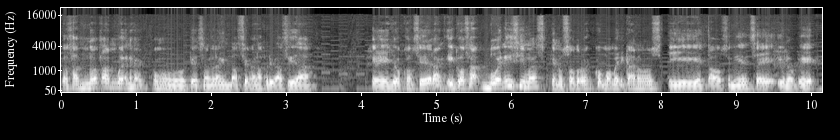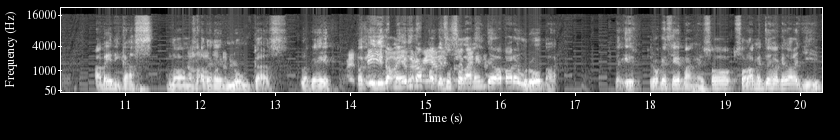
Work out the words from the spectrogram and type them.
Cosas no tan buenas como que son la invasión a la privacidad que ellos consideran y cosas buenísimas que nosotros como americanos y estadounidenses y lo que es Américas no vamos a tener nunca. Lo que pues y digo América porque eso solamente va para Europa. Y quiero que sepan, eso solamente se va a quedar allí.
